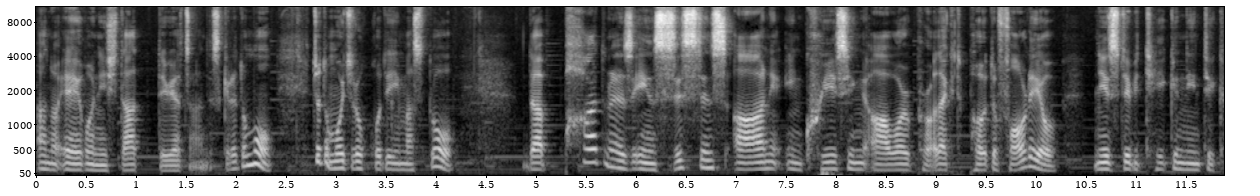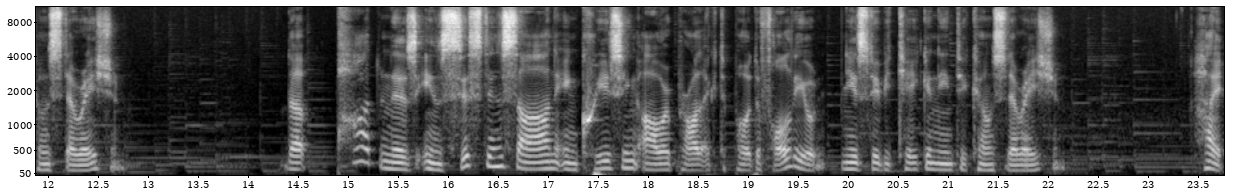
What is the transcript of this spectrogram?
あの英語にしたっていうやつなんですけれども、ちょっともう一度ここで言いますと、The partner's insistence on increasing our product portfolio needs to be taken into consideration. The partner's insistence on increasing our product portfolio needs to be taken into consideration. はい。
